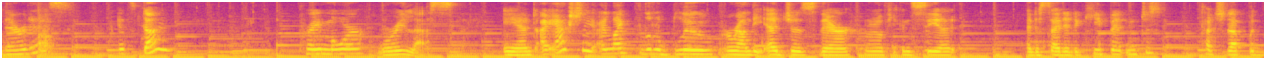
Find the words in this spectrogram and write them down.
There it is. It's done. Pray more, worry less. And I actually, I like the little blue around the edges there. I don't know if you can see it. I decided to keep it and just touch it up with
